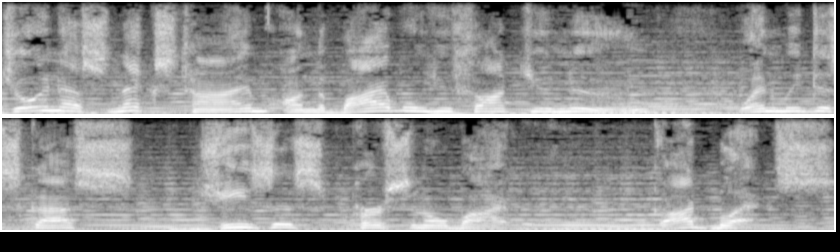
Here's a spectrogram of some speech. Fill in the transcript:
Join us next time on The Bible You Thought You Knew when we discuss Jesus' personal Bible. God bless.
